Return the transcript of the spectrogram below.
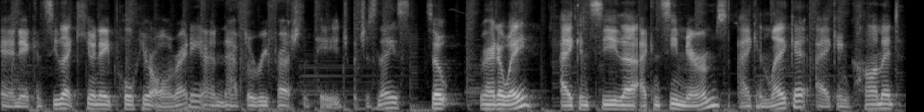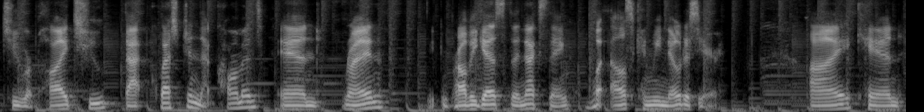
And you can see that Q&A pull here already. I didn't have to refresh the page, which is nice. So right away, I can see that I can see Miriam's. I can like it. I can comment to reply to that question, that comment. And Ryan, you can probably guess the next thing. What else can we notice here? I can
